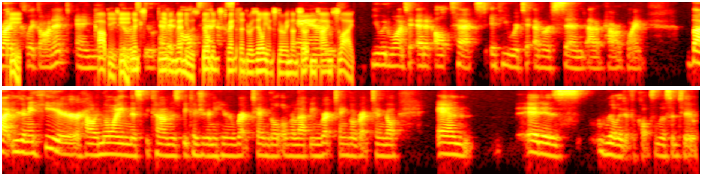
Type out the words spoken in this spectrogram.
right click on it and you Copy. would Links. edit menus. Building strength and resilience during uncertain times. And- Slide. You would want to edit alt text if you were to ever send out a PowerPoint. But you're going to hear how annoying this becomes because you're going to hear rectangle overlapping rectangle rectangle, and it is really difficult to listen to.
